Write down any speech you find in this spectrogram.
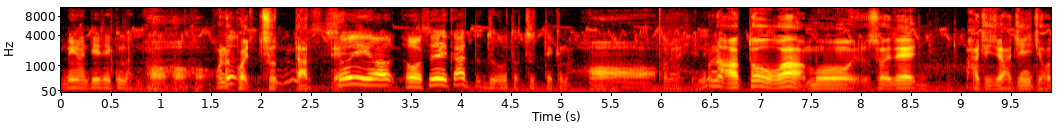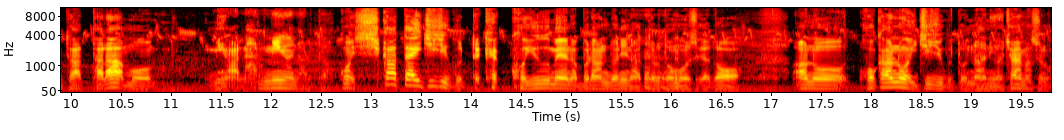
芽が出てきます、ほうほうほう。ほなこれ釣ったって。それがそうそれからずっと釣ってきます。はこないしてね。あほなあとはもうそれで88日ほど経ったらもう実がなる実がなると。これ鹿田いちじくって結構有名なブランドになってると思うんですけど あの他のいちじくと何がちゃいますの？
